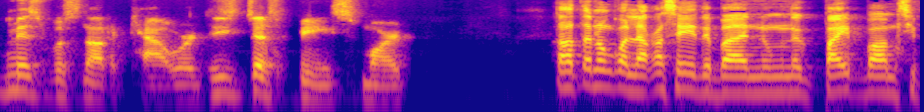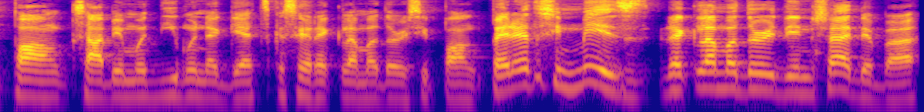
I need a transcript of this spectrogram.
Miz was not a coward. He's just being smart. Tatanong ko lang kasi 'di ba nung nag-pipe bomb si Punk, sabi mo di mo na gets kasi reklamador si Punk. Pero ito si Miz, reklamador din siya, 'di ba?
